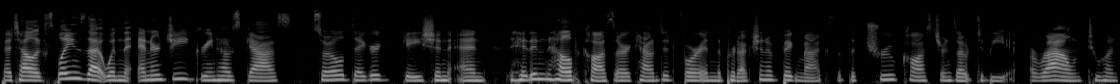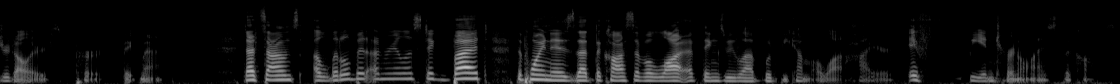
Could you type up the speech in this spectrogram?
Patel explains that when the energy, greenhouse gas, soil degradation, and hidden health costs are accounted for in the production of Big Macs, that the true cost turns out to be around $200 per Big Mac. That sounds a little bit unrealistic, but the point is that the cost of a lot of things we love would become a lot higher if we internalize the cost.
